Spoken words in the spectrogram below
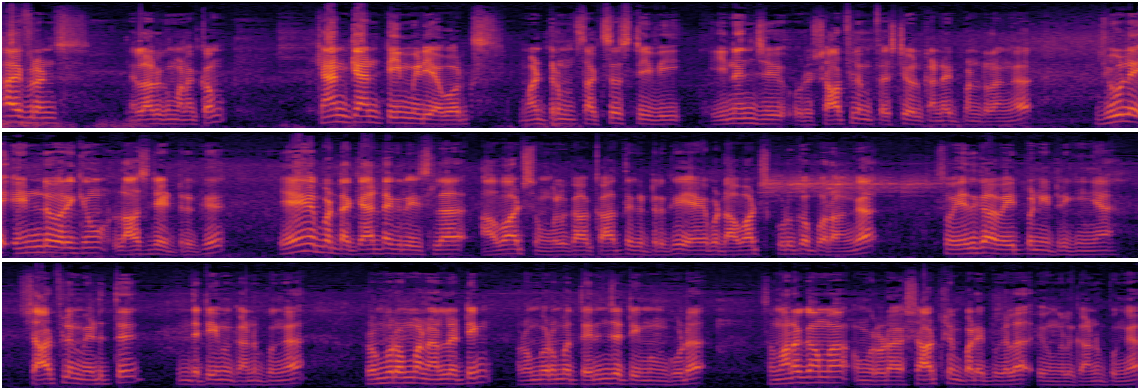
ஹாய் ஃப்ரெண்ட்ஸ் எல்லாருக்கும் வணக்கம். Can can team media works மற்றும் சக்ஸஸ் டிவி இணைஞ்சு ஒரு ஷார்ட் ஃபிலிம் ஃபெஸ்டிவல் கண்டக்ட் பண்ணுறாங்க ஜூலை எண்டு வரைக்கும் லாஸ்ட் டேட் இருக்குது ஏகப்பட்ட கேட்டகரிஸில் அவார்ட்ஸ் உங்களுக்காக காத்துக்கிட்டு இருக்கு. ஏகப்பட்ட அவார்ட்ஸ் கொடுக்க போகிறாங்க ஸோ எதுக்காக வெயிட் பண்ணிகிட்டு இருக்கீங்க? ஷார்ட் ஃபிலிம் எடுத்து இந்த டீமுக்கு அனுப்புங்க. ரொம்ப ரொம்ப நல்ல டீம் ரொம்ப ரொம்ப தெரிஞ்ச டீமும் கூட. ஸோ மறக்காமல் உங்களோட ஷார்ட் ஃபிலிம் படைப்புகளை இவங்களுக்கு அனுப்புங்க.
